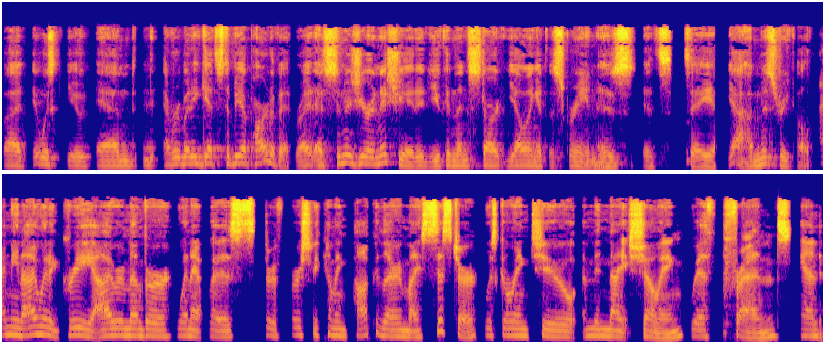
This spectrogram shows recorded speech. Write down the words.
but it was cute, and everybody gets to be a part of it, right? As soon as you're initiated, you can then start yelling at the screen. Is it's, it's a yeah a mystery cult. I mean, I would agree. I remember when it was sort of first becoming popular, and my sister was going to a midnight showing with friends, and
